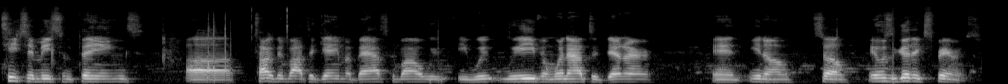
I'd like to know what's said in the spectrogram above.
teaching me some things, uh, talking about the game of basketball. We, we we even went out to dinner, and you know, so it was a good experience.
